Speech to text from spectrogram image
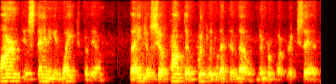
harm is standing in wait for them, the angels shall prompt them quickly to let them know. Remember what Rick said.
